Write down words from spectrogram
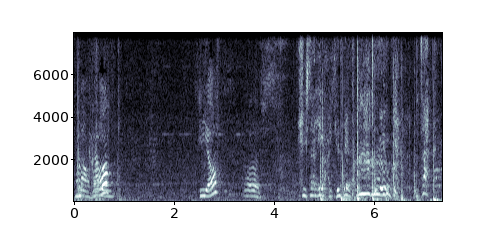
Mother. Here. Oh, She said here, I can hear. Go. Attack.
